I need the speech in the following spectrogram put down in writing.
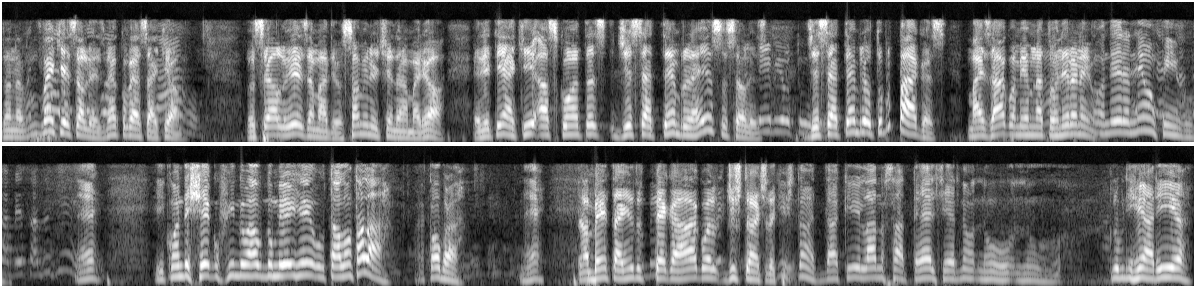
Dona... Vem aqui, seu Aloysio, vem conversar aqui, ó. O seu Luiz Amadeu, só um minutinho, dona Maria, ó. Ele tem aqui as contas de setembro, não é isso, seu Luiz? De setembro e outubro pagas, mas água mesmo na torneira nenhum. Torneira nem um pingo. Né? E quando chega o fim do, do mês, o talão tá lá, vai cobrar. Né? Também tá indo pegar água distante daqui? Distante, daqui lá no satélite, é no, no, no clube de engenharia,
